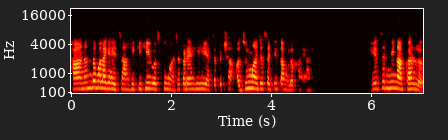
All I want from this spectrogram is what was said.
हा आनंद मला घ्यायचा आहे की ही वस्तू माझ्याकडे आहे हे याच्यापेक्षा अजून माझ्यासाठी चांगलं काय आहे? हे जर मी नाकारलं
